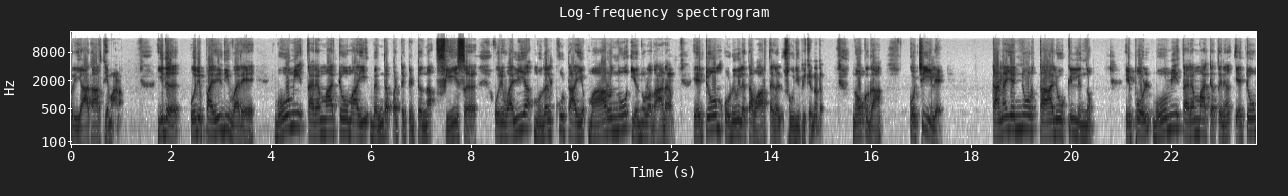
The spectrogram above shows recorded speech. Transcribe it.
ഒരു യാഥാർത്ഥ്യമാണ്. ഇത് ഒരു പരിധി വരെ ഭൂമി തരംമാറ്റവുമായി ബന്ധപ്പെട്ട് കിട്ടുന്ന ഫീസ് ഒരു വലിയ മുതൽക്കൂട്ടായി മാറുന്നു എന്നുള്ളതാണ് ഏറ്റവും ഒടുവിലത്തെ വാർത്തകൾ സൂചിപ്പിക്കുന്നത്. നോക്കുക കൊച്ചിയിലെ കണയന്നൂർ താലൂക്കിൽ നിന്നും ഇപ്പോൾ ഭൂമി തരംമാറ്റത്തിന് ഏറ്റവും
